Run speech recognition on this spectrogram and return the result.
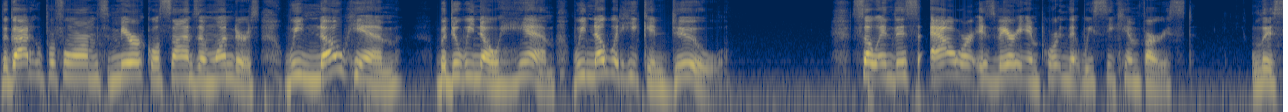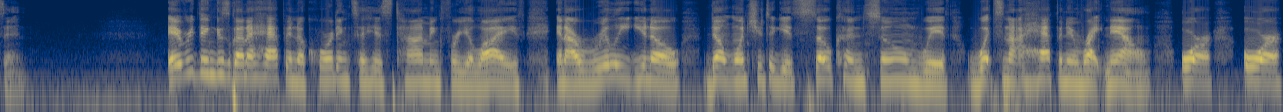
the God who performs miracles, signs, and wonders. We know him, but do we know him? We know what he can do. So in this hour, it's very important that we seek him first. Listen. Everything is going to happen according to his timing for your life. And I really, you know, don't want you to get so consumed with what's not happening right now or, or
